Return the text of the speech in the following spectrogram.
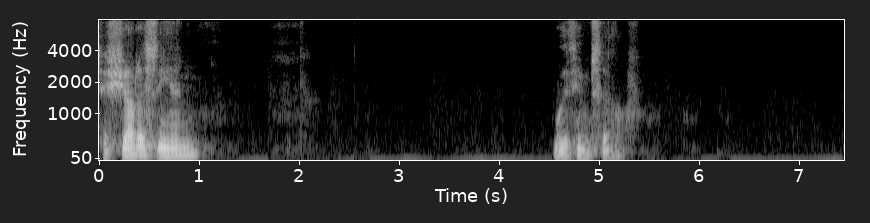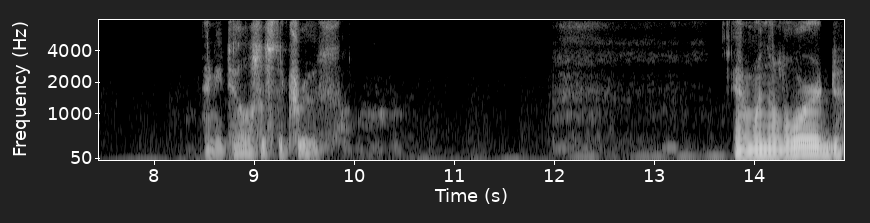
To shut us in with Himself. And He tells us the truth. And when the Lord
